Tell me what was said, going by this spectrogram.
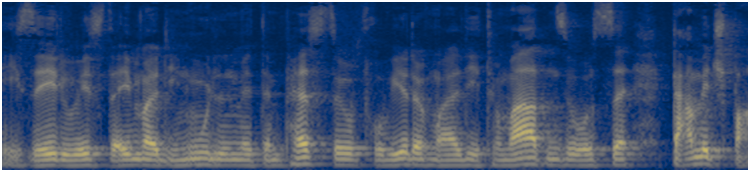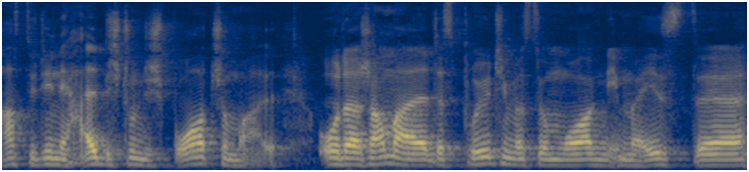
ich sehe, du isst da immer die Nudeln mit dem Pesto, probier doch mal die Tomatensauce. Damit sparst du dir eine halbe Stunde Sport schon mal. Oder schau mal, das Brötchen, was du am Morgen immer isst, äh,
